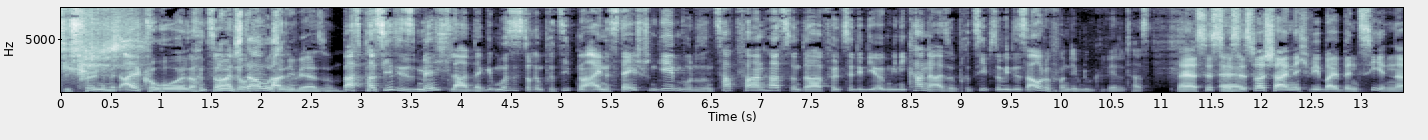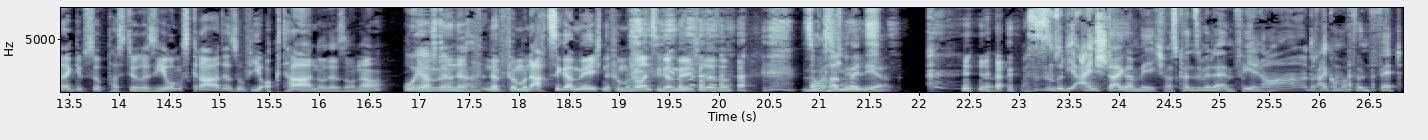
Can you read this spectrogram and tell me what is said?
die schöne mit Alkohol und so. Nur im also, Star Wars Universum. Was passiert in diesem Milchladen? Da muss es doch im Prinzip nur eine Station geben, wo du so einen Zapfhahn hast und da füllst du dir die irgendwie in die Kanne. Also im Prinzip so wie dieses Auto, von dem du geredet hast. Naja, es ist, äh, es ist wahrscheinlich wie bei Benzin, ne? Da gibt's so Pasteurisierungsgrade, so wie Oktan oder so, ne? Oh ja, stimmt. Eine, eine 85er Milch, eine 95er Milch oder so. Super Milch. ja. Was ist denn so die Einsteigermilch? Was können Sie mir da empfehlen? Oh, 3,5 Fett.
